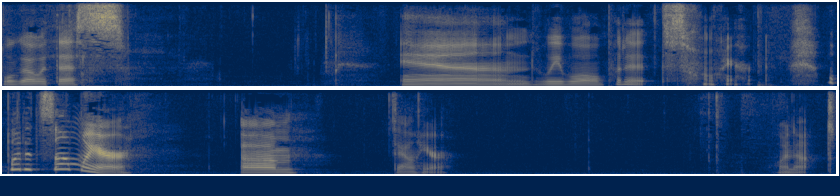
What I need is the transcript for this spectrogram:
we'll go with this. And we will put it somewhere. We'll put it somewhere. Um, down here. Why not?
